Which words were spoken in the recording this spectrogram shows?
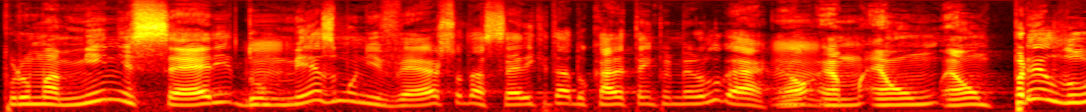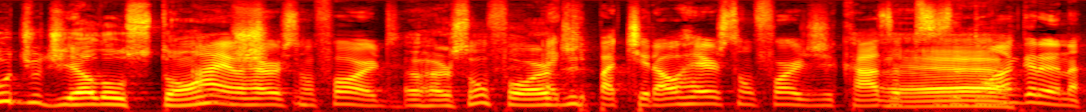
por uma minissérie do Hum. mesmo universo da série que tá, do cara que tá em primeiro lugar. É um- É, é, um, é um prelúdio de Yellowstone. Ah, é o Harrison Ford? É o Harrison É Ford. que pra tirar o Harrison Ford de casa É. precisa de uma grana.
